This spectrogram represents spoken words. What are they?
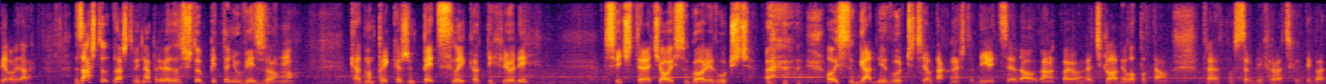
bilo bi dobro. Zašto, zašto bih napravio? Zato što je u pitanju vizualno. Kad vam prikažem pet slika od tih ljudi, svi ćete reći, ovi su gori od Vučića. ovi su gadni od Vučića, ili tako nešto, divice od ovog, ono, koje vam već glavni lopov tamo, trenutno u Srbiji, Hrvatskoj, gdje god.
